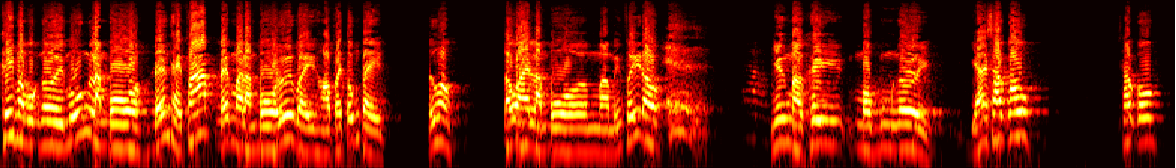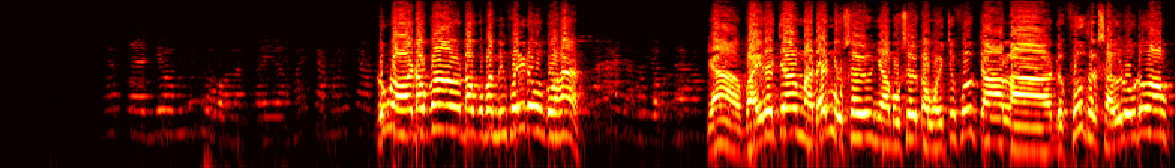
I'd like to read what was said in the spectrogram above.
Khi mà một người muốn làm bùa đến thầy pháp để mà làm bùa đối với vị họ phải tốn tiền đúng không? Đâu ai làm bùa mà miễn phí đâu. Nhưng mà khi một người dạ sao cô? Sao cô? Đúng rồi đâu có đâu có phải miễn phí đúng không cô ha dạ vậy đó chứ, mà đến mục sư, nhờ mục sư cầu nguyện chúc phước cho là được phước thật sự luôn, đúng không?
